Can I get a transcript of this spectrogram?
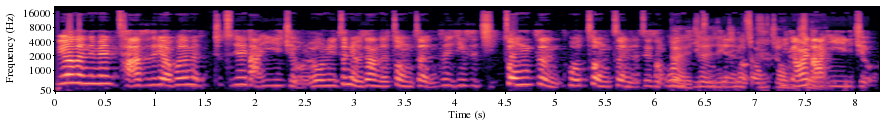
不要在那边查资料，或者那就直接打一一九，如果你真的有这样的重症，这已经是中症或重症的这种问题出现了，你赶快打一一九，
